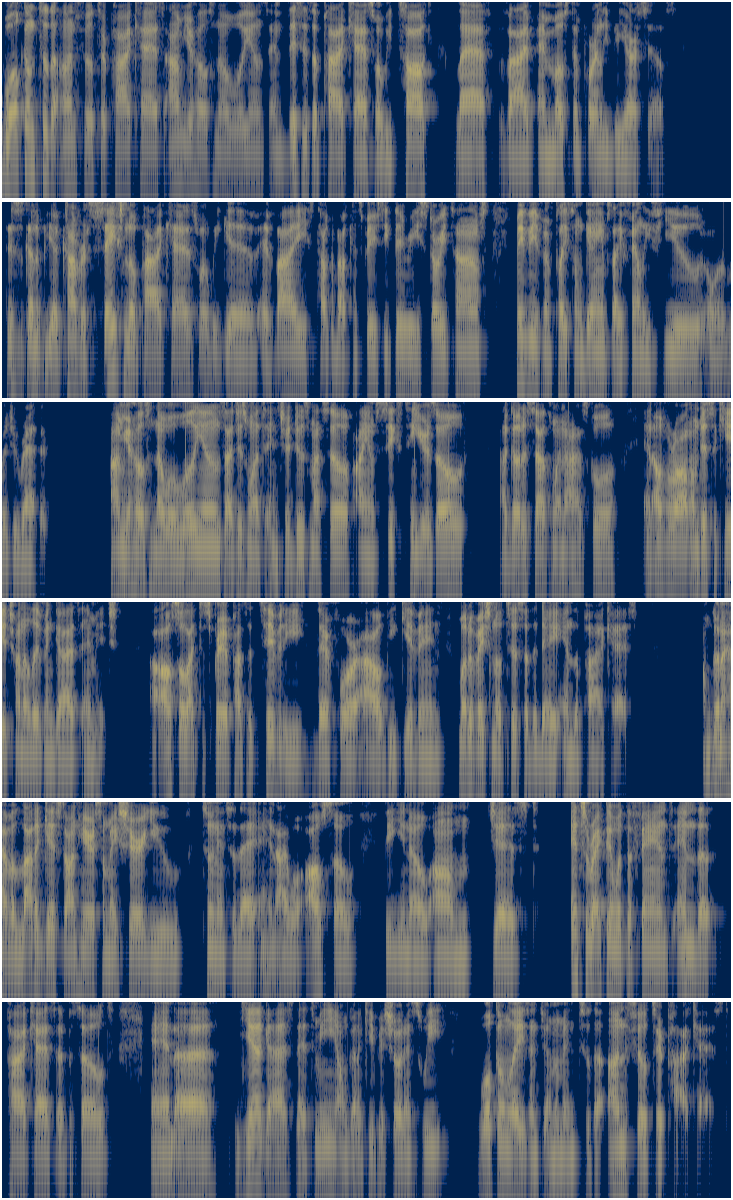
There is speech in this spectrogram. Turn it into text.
Welcome to the Unfiltered Podcast. I'm your host, Noah Williams, and this is a podcast where we talk, laugh, vibe, and most importantly, be ourselves. This is going to be a conversational podcast where we give advice, talk about conspiracy theories, story times, maybe even play some games like Family Feud or Would You Rather. I'm your host, Noah Williams. I just wanted to introduce myself. I am 16 years old. I go to Southwind High School, and overall, I'm just a kid trying to live in God's image. I also like to spread positivity. Therefore, I'll be giving motivational tips of the day in the podcast. I'm going to have a lot of guests on here, so make sure you tune into that. And I will also be, you know, um, just interacting with the fans in the podcast episodes. And uh, yeah, guys, that's me. I'm going to keep it short and sweet. Welcome, ladies and gentlemen, to the Unfiltered Podcast.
